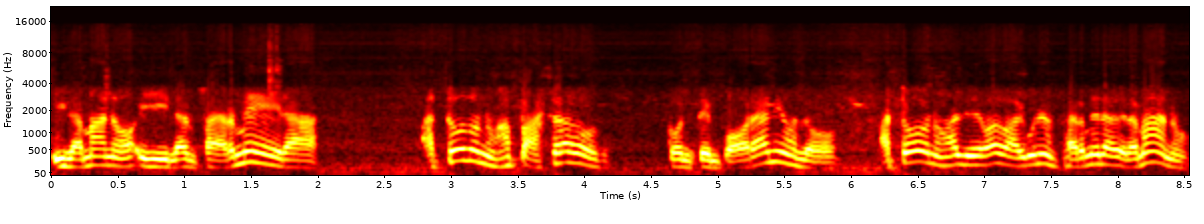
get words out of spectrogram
y la mano y la enfermera a todos nos ha pasado contemporáneos lo, a todos nos ha llevado alguna enfermera de la mano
